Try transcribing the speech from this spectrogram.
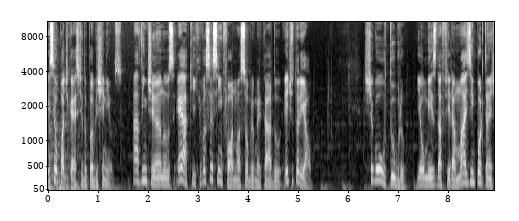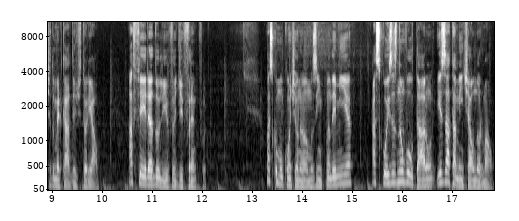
Esse é o podcast do Publish News. Há 20 anos é aqui que você se informa sobre o mercado editorial. Chegou outubro e é o mês da feira mais importante do mercado editorial, a Feira do Livro de Frankfurt. Mas como continuamos em pandemia, as coisas não voltaram exatamente ao normal.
